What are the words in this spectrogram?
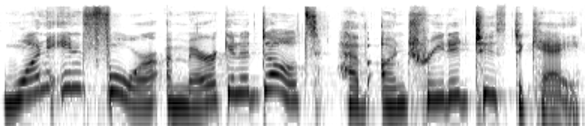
One in four American adults have untreated tooth decay.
